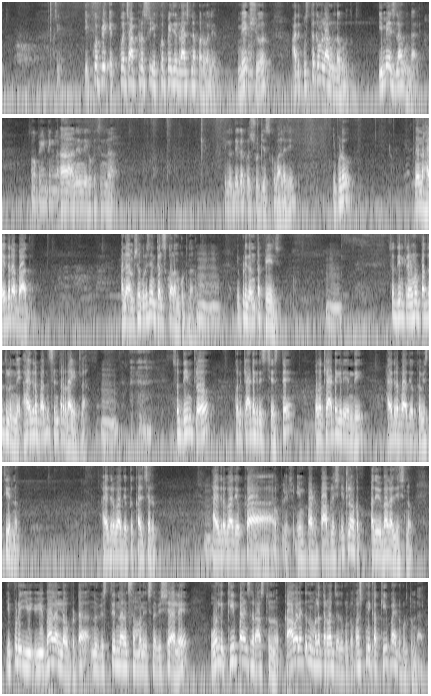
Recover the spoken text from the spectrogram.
ఎక్కువ పే ఎక్కువ చాప్టర్స్ ఎక్కువ పేజీలు రాసినా పర్వాలేదు. మేక్ ష్యూర్ అది పుస్తకం లాగా ఉండకూడదు. ఇమేజ్ లాగా ఉండాలి. ఒక పెయింటింగ్ నేను నీకు ఒక చిన్న నువ్వు దగ్గరకు షూట్ చేసుకోవాలి అది. ఇప్పుడు నేను హైదరాబాద్ అనే అంశం గురించి నేను తెలుసుకోవాలనుకుంటున్నాను. ఇప్పుడు ఇదంతా పేజ్. సో దీనికి రెండు మూడు పద్ధతులు ఉన్నాయి. హైదరాబాద్ని సెంటర్ రైట్లా. సో దీంట్లో కొన్ని కేటగిరీస్ చేస్తే ఒక కేటగిరీ ఏంది? హైదరాబాద్ యొక్క విస్తీర్ణం. హైదరాబాద్ యొక్క కల్చర్. హైదరాబాద్ యొక్క ఇంపార్టెంట్ పాపులేషన్. ఇట్లా ఒక పది విభాగాలు చేసినావు ఇప్పుడు ఈ ఈ విభాగాల లోపల నువ్వు విస్తీర్ణానికి సంబంధించిన విషయాలే ఓన్లీ కీ పాయింట్స్ రాస్తున్నావు. కావాలంటే నువ్వు మళ్ళీ తర్వాత చదువుకుంటావు. ఫస్ట్ నీకు ఆ కీ పాయింట్ గుర్తుండాలి.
